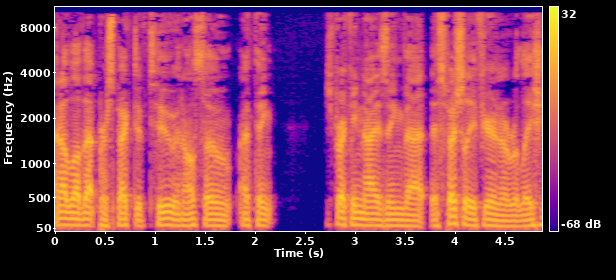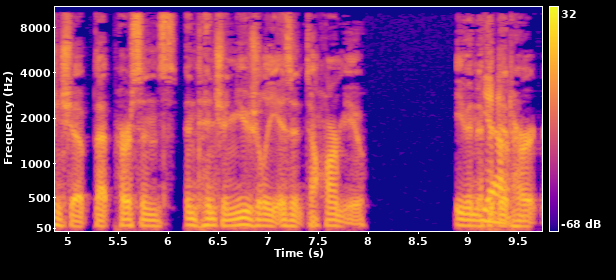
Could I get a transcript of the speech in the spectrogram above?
And I love that perspective too. And also, I think just recognizing that, especially if you're in a relationship, that person's intention usually isn't to harm you. Even if yeah. it did hurt,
